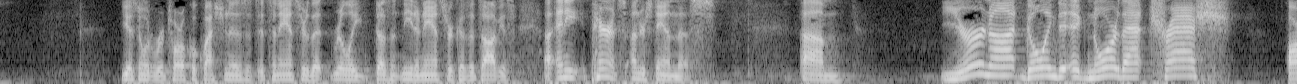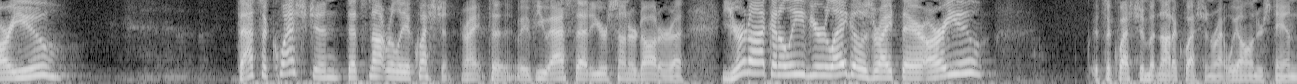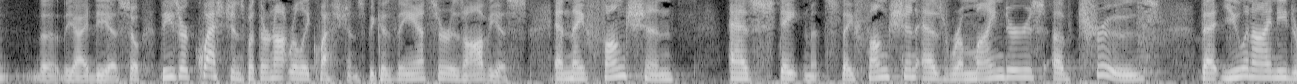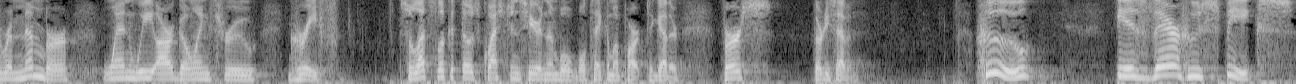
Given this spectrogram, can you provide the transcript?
You guys know what a rhetorical question is? It's, an answer that really doesn't need an answer because it's obvious. Uh, any parents understand this? Um, you're not going to ignore that trash, are you? That's a question that's not really a question, right? To, if you ask that of your son or daughter, uh, you're not going to leave your Legos right there, are you? It's a question, but not a question, right? We all understand the, the idea. So these are questions, but they're not really questions because the answer is obvious. And they function as statements. They function as reminders of truths that you and I need to remember when we are going through grief. So let's look at those questions here and then we'll, we'll take them apart together. Verse 37. Who is there who speaks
